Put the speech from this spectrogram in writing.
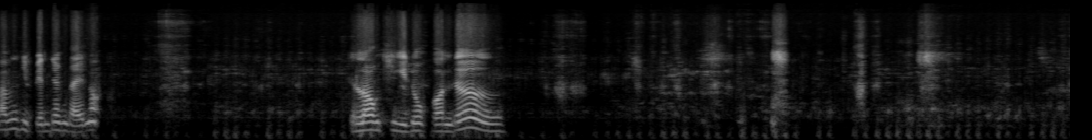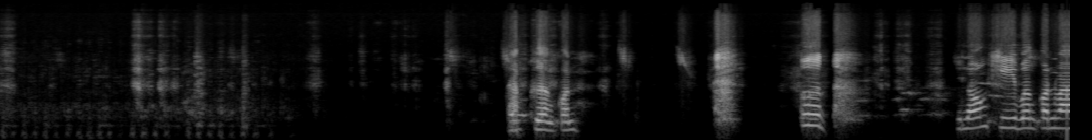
ว่ามันสิเป็นจังไดเนาะจะลองขี่ดูก่อนเด้อดับเครื่องก่อนอืดสิลองขี่เบิ่งก่อนว่า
